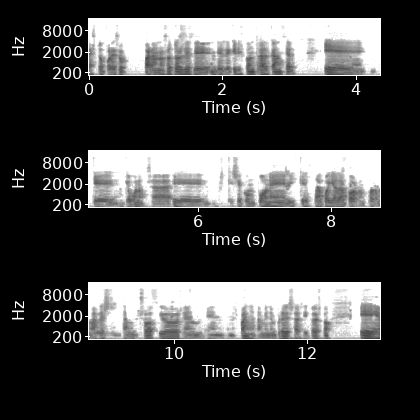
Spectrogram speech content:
esto. Por eso, para nosotros, desde, desde CRIS contra el cáncer, que, bueno, o sea, eh, que se compone y que está apoyada por, por más de 60.000 socios en, en, España, también empresas y todo esto, eh,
